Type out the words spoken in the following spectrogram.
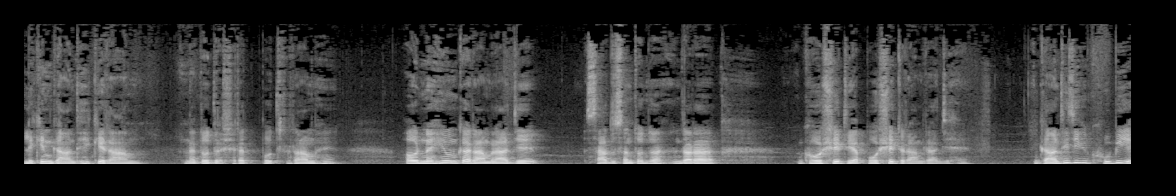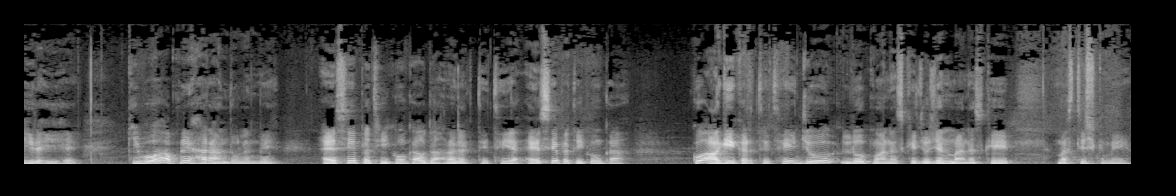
लेकिन गांधी के राम न तो दशरथ पुत्र राम हैं और न ही उनका रामराज्य साधु संतों द्वारा घोषित या पोषित रामराज्य है। गांधी जी की खूबी यही रही है कि वो अपने हर आंदोलन में ऐसे प्रतीकों का उदाहरण रखते थे या ऐसे प्रतीकों का, को आगे करते थे जो लोकमानस के, जो जनमानस के मस्तिष्क में,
